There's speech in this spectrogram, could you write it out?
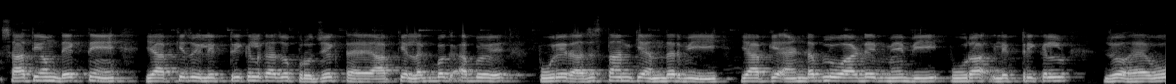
साथ ही हम देखते हैं, ये आपके जो इलेक्ट्रिकल का जो प्रोजेक्ट है, आपके लगभग अब पूरे राजस्थान के अंदर भी, या आपके एन में भी पूरा इलेक्ट्रिकल जो है वो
